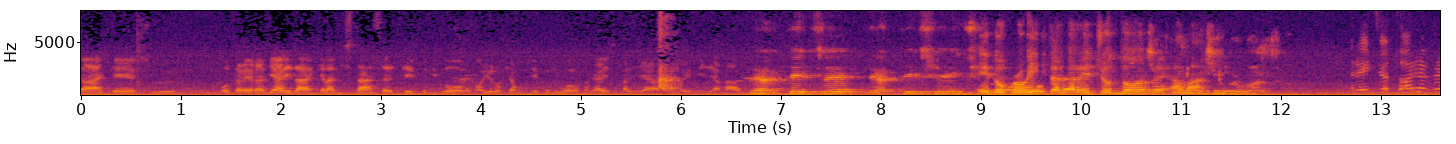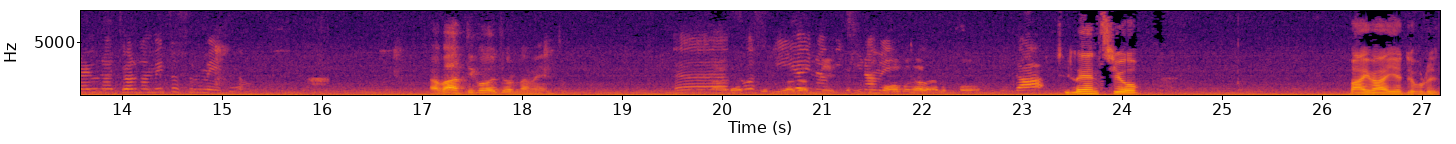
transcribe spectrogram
anche su, oltre alle radiali dà anche la distanza e il tempo di volo, no? io lo chiamo tempo di volo, magari è sbagliato, poi Emilia Nauta. Le altezze, le altezze E dopo Ita da Reggio Torre avanti. Reggio Torre avrei un aggiornamento sul meteo. Avanti con l'aggiornamento. Eh, Foschia in avvicinamento da... Silenzio. Vai, vai, è dopo te.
